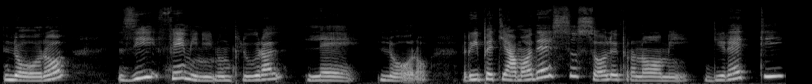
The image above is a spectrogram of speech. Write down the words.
loro, sie femininum plural, le, loro. Ripetiamo adesso solo i pronomi diretti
